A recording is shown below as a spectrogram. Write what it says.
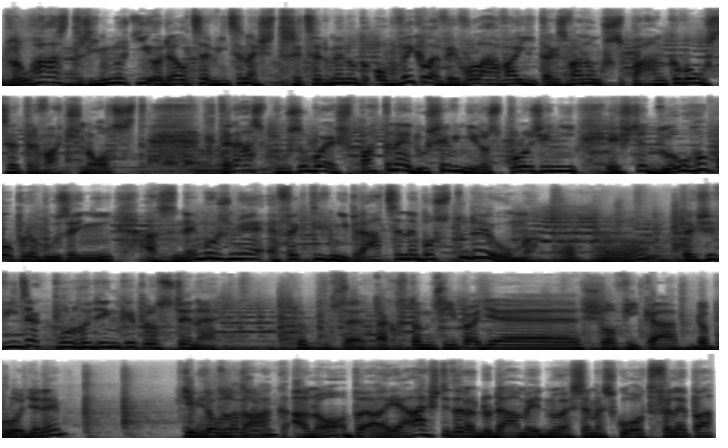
dlouhá zdřímnutí o délce více než 30 minut obvykle vyvolávají takzvanou spánkovou setrvačnost, která způsobuje špatné duševní rozpoložení ještě dlouho po probuzení a znemožňuje efektivní práci nebo studium. Uh-huh. Takže víc jak půl hodinky prostě ne. Dobře, tak v tom případě šlofíka do půl hodiny? Tím Je to uzavřem? tak, ano. A já ještě teda dodám jednu sms od Filipa,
